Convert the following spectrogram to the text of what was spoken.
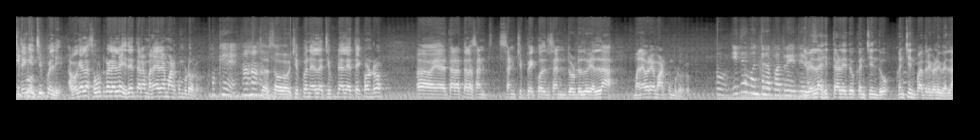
ತೆಂಗಿನ ಚಿಪ್ಪು. ಚಿಪ್ಪಲ್ಲಿ. ಅವಾಗೆಲ್ಲ ಸೌಟ್ಗಳೆಲ್ಲ ಇದೇ ಥರ ಮನೆಯಲ್ಲೇ ಮಾಡ್ಕೊಂಡ್ಬಿಡೋರು. ಓಕೆ ಹಾ ಹಾ ಸೊ ಸೊ ಚಿಪ್ಪನ್ನೆಲ್ಲ ಚಿಪ್ಪನಲ್ಲೇ ತೆಕ್ಕೊಂಡ್ರು ಆ, ಥರ ಥರ ಸಣ್ಣ ಸಣ್ಣ ಚಿಪ್ ಬೇಕು ಅಂದ್ರೆ ಸಣ್ಣ ದೊಡ್ಡದು ಎಲ್ಲ ಮನೆಯವರೇ ಮಾಡ್ಕೊಂಡ್ಬಿಡೋರು. ಓ, ಇದೇ ಒಂಥರ ಪಾತ್ರೆ ಇದೆ ಇವೆಲ್ಲ ಹಿತ್ತಾಳಿದು ಕಂಚಿಂದು ಕಂಚಿನ ಪಾತ್ರೆಗಳು ಇವೆಲ್ಲ.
